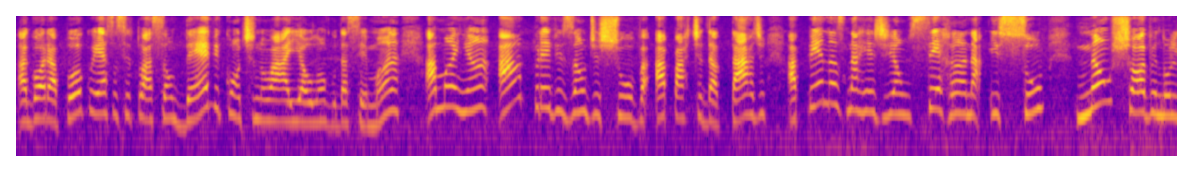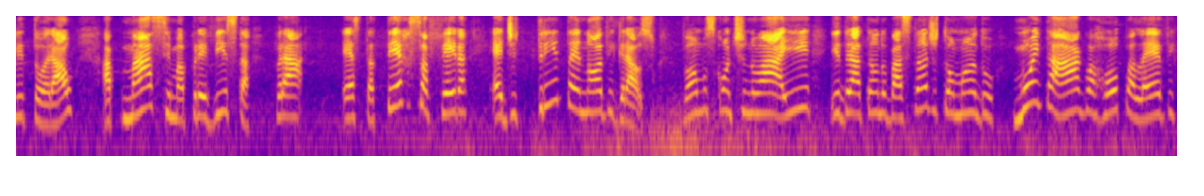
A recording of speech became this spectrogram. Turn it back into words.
agora há pouco e essa situação deve continuar aí ao longo da semana. Amanhã há previsão de chuva a partir da tarde, apenas na região serrana e sul. Não chove no litoral. A máxima prevista para esta terça-feira é de 39 graus. Vamos continuar aí hidratando bastante, tomando muita água, roupa leve,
